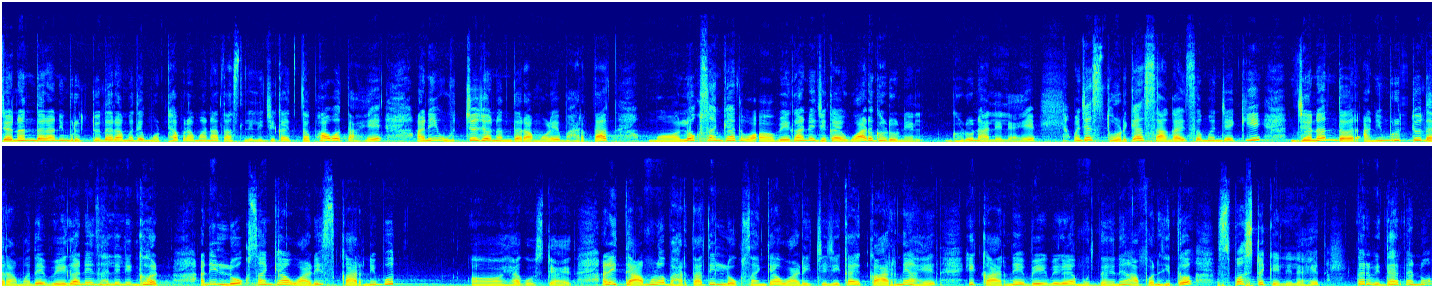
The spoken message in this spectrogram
जननदर आणि मृत्यूदरामध्ये मोठ्या प्रमाणात असलेली जी काही तफावत आहे आणि उच्च जननदरामुळे भारतात म लोकसंख्यात वेगाने जी काही वाढ घडून येईल घडून आलेली आहे म्हणजे थोडक्यात सांगायचं म्हणजे की जननदर आणि मृत्यूदरामध्ये वेगाने झालेली घट आणि लोकसंख्या वाढीस कारणीभूत ह्या गोष्टी आहेत. आणि त्यामुळं भारतातील लोकसंख्या वाढीची जी काय कारणे आहेत ही कारणे वेगवेगळ्या मुद्द्याने आपण इथं स्पष्ट केलेले आहेत. तर विद्यार्थ्यांनो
